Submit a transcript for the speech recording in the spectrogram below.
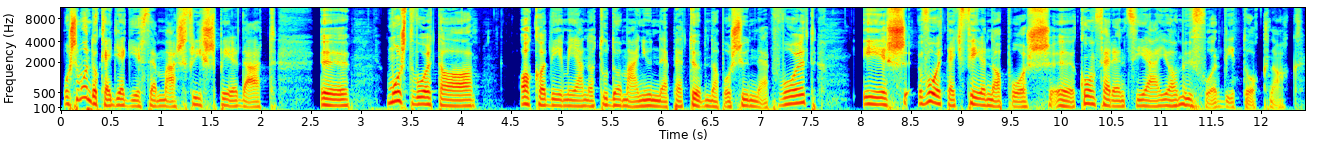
Most mondok egy egészen más friss példát. Most volt a akadémián a tudomány ünnepe, több napos ünnep volt, és volt egy félnapos konferenciája a műfordítóknak.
